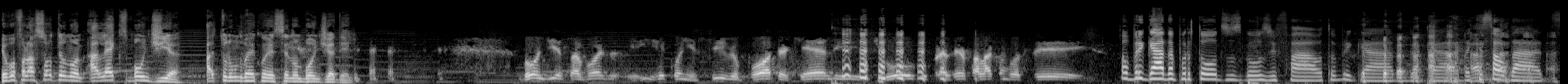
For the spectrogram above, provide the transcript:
eu vou falar só o teu nome. Alex, bom dia. Aí todo mundo vai reconhecer no bom dia dele. bom dia, essa voz irreconhecível, Potter, Kelly, Diogo, prazer falar com vocês. Obrigada por todos os gols de falta. Obrigada, obrigada. que saudades.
